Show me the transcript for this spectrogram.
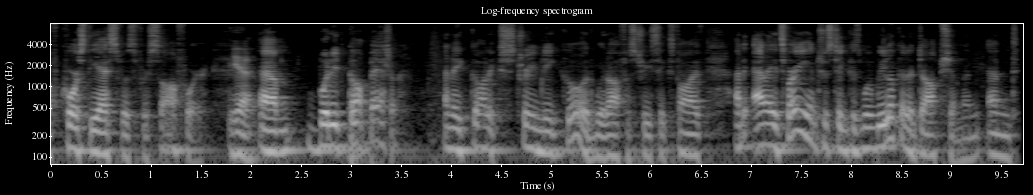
Of course, the S was for software. Yeah. Um, but it got better and it got extremely good with Office 365. And, and it's very interesting because when we look at adoption and, and,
